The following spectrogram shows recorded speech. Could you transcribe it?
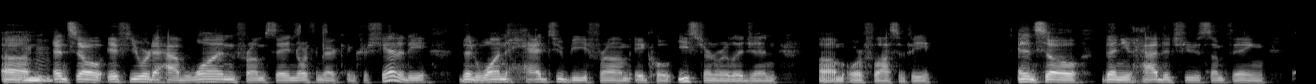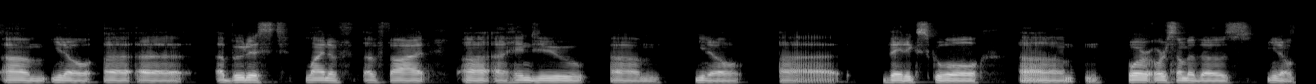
Um, mm-hmm. And so, if you were to have one from, say, North American Christianity, then one had to be from a quote Eastern religion um, or philosophy and so then you had to choose something um, you know a, a, a, buddhist line of, of thought uh, a hindu um, you know uh, vedic school um, or or some of those you know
